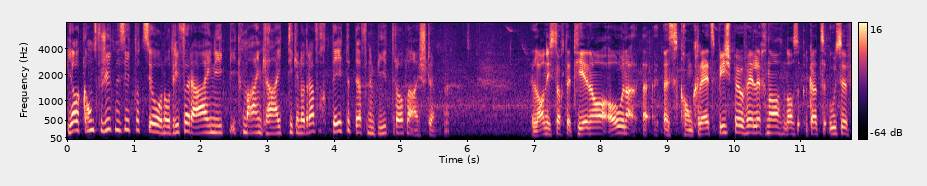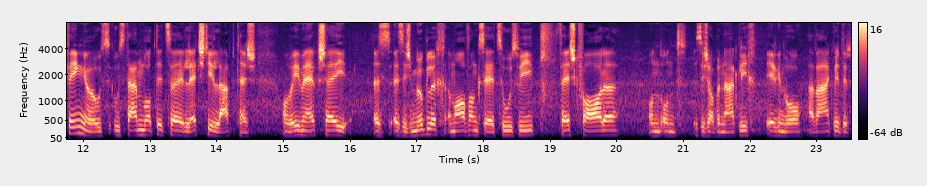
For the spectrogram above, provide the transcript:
ja, ganz verschiedene Situationen. Oder in Vereinen, in Gemeindeleitungen. Oder einfach dort dürfen einen Beitrag leisten. Lass uns doch hier noch auch ein konkretes Beispiel vielleicht noch, noch herausfinden, aus, aus dem, was du jetzt äh, letztes erlebt hast. Und wie du merkst, hey, es, es ist möglich, am Anfang sieht es aus wie festgefahren, und, und es ist aber dann gleich irgendwo ein Weg wieder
